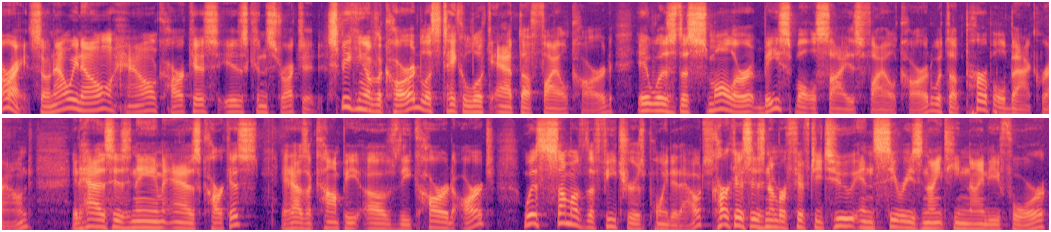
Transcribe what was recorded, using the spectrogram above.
All right, so now we know how Carcass is constructed. Speaking of the card, let's take a look at the file card. It was the smaller baseball size file card with a purple background. It has his name as Carcass. It has a copy of the card art with some of the features pointed out. Carcass is number 52 in Series 1994.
